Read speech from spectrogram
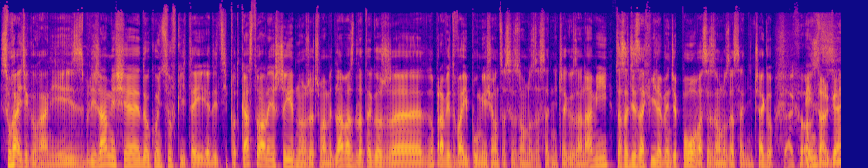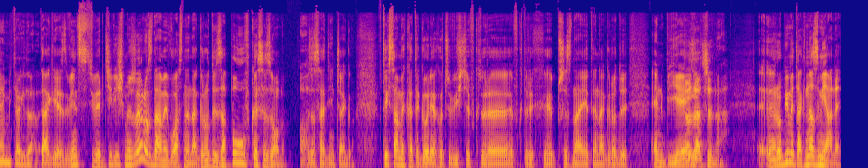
Słuchajcie, kochani, zbliżamy się do końcówki tej edycji podcastu, ale jeszcze jedną rzecz mamy dla Was, dlatego że no prawie 2,5 miesiąca sezonu zasadniczego za nami. W zasadzie za chwilę będzie połowa sezonu zasadniczego. Tak, Więc- All-Star Game i tak dalej. Tak jest, więc stwierdziliśmy, że rozdamy własne nagrody za połówkę sezonu O. zasadniczego. W tych samych kategoriach oczywiście, w, które, w których przyznaje te nagrody NBA. To zaczyna. E, Robimy tak, na zmianę.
